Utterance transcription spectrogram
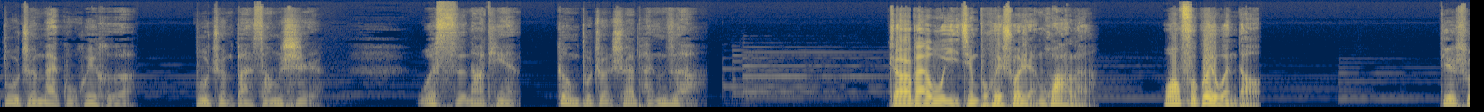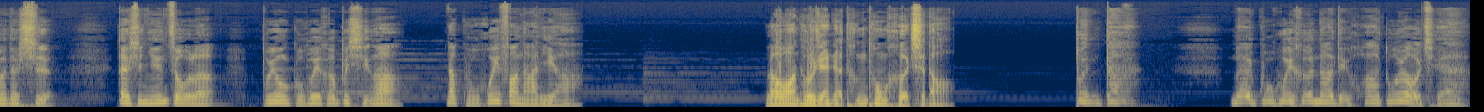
不准买骨灰盒，不准办丧事。我死那天更不准摔盆子。这二百五已经不会说人话了。汪富贵问道：“爹说的是，但是您走了，不用骨灰盒不行啊，那骨灰放哪里啊？”老汪头忍着疼痛呵斥道：“笨蛋，买骨灰盒那得花多少钱？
